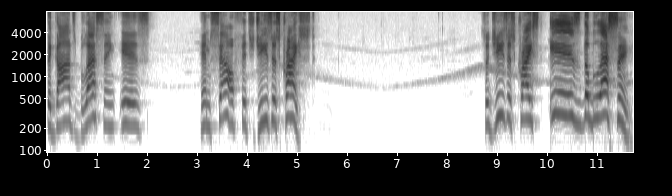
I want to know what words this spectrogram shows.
that God's blessing is Himself, it's Jesus Christ. So Jesus Christ is the blessing.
